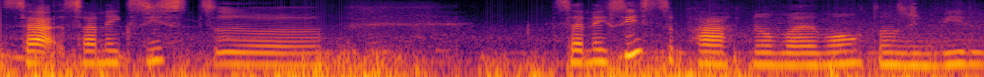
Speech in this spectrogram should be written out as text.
Ça, ça n'existe, euh, ça n'existe pas normalement dans une ville.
